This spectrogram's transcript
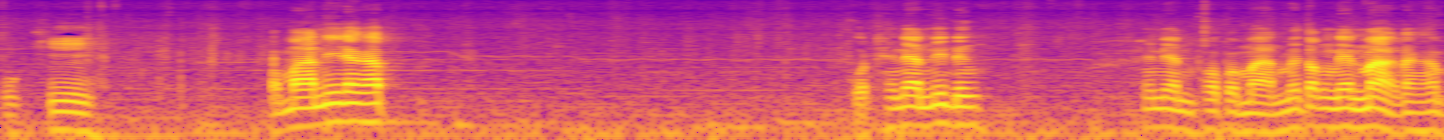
โอเค ประมาณนี้นะครับ กดให้แน่นนิดนึง ให้แน่นพอประมาณไม่ต้องแน่นมากนะครับ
